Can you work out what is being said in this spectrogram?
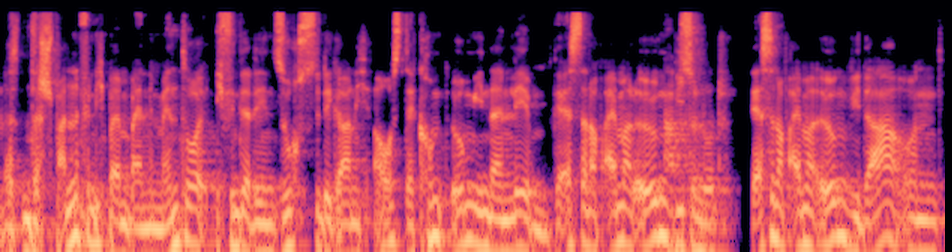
Das, das Spannende finde ich bei, bei einem Mentor, ich finde ja, den suchst du dir gar nicht aus, der kommt irgendwie in dein Leben. Der ist dann auf einmal irgendwie, Absolut. der ist dann auf einmal irgendwie da und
